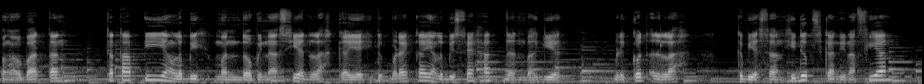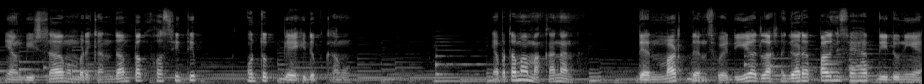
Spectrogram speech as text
pengobatan, tetapi yang lebih mendominasi adalah gaya hidup mereka yang lebih sehat dan bahagia. Berikut adalah kebiasaan hidup Skandinavian yang bisa memberikan dampak positif untuk gaya hidup kamu. Yang pertama, makanan. Denmark dan Swedia adalah negara paling sehat di dunia.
